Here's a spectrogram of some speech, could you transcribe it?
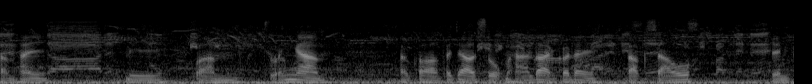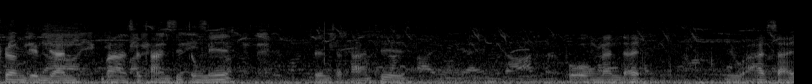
ทำให้มีความสวยงาม แล้วก็พระเจ้าโศกมหาราชก็ได้ปักเสา เป็นเครื่องยืนยันว่าสถานที่ตรงนี้ เป็นสถานที่พระองค์นั้นได้อยู่อาศัย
